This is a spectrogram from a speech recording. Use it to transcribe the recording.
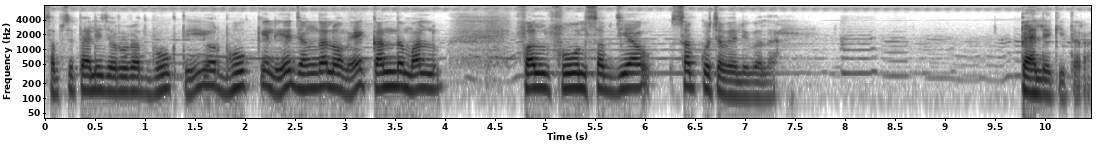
सबसे पहली ज़रूरत भूख थी और भूख के लिए जंगलों में कंद, मल, फल, फूल, सब्ज़ियाँ, सब कुछ अवेलेबल है। पहले की तरह,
